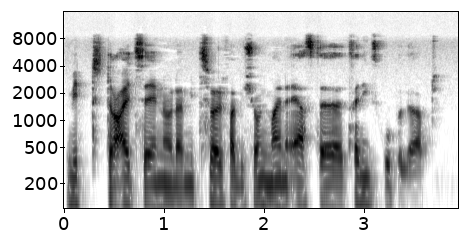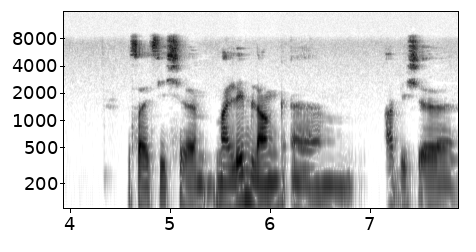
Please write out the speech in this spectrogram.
mit 13 oder mit 12 habe ich schon meine erste Trainingsgruppe gehabt. Das heißt, ich äh, mein Leben lang ähm, habe ich äh,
